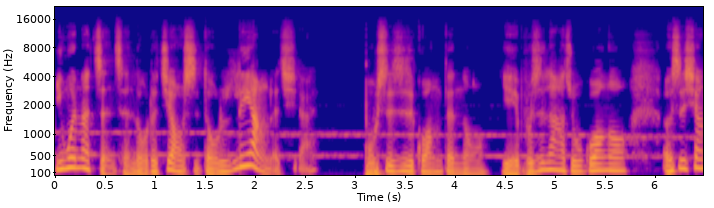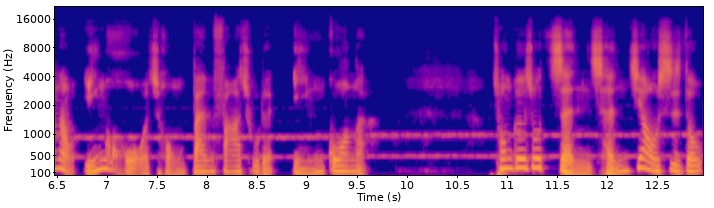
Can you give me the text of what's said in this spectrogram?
因为那整层楼的教室都亮了起来，不是日光灯哦，也不是蜡烛光哦，而是像那种萤火虫般发出的荧光啊。聪哥说：“整层教室都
